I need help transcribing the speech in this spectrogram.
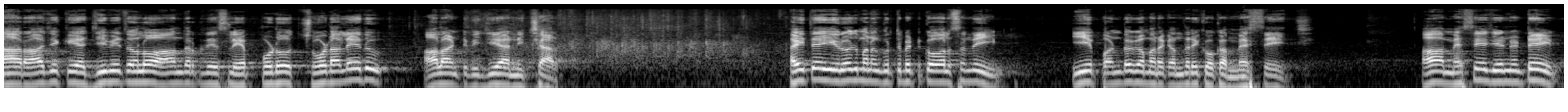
నా రాజకీయ జీవితంలో ఆంధ్రప్రదేశ్లో ఎప్పుడూ చూడలేదు. అలాంటి విజయాన్ని ఇచ్చారు. అయితే ఈరోజు మనం గుర్తుపెట్టుకోవాల్సింది ఈ పండుగ మనకందరికీ ఒక మెసేజ్. ఆ మెసేజ్ ఏంటంటే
